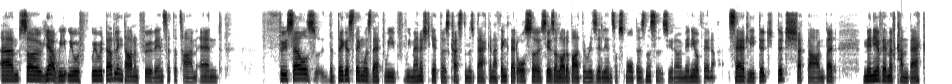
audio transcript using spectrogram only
Um, so yeah, we we were we were doubling down on Foo events at the time, and Foo sales. The biggest thing was that we we managed to get those customers back, and I think that also says a lot about the resilience of small businesses. You know, many of them sadly did did shut down, but many of them have come back,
